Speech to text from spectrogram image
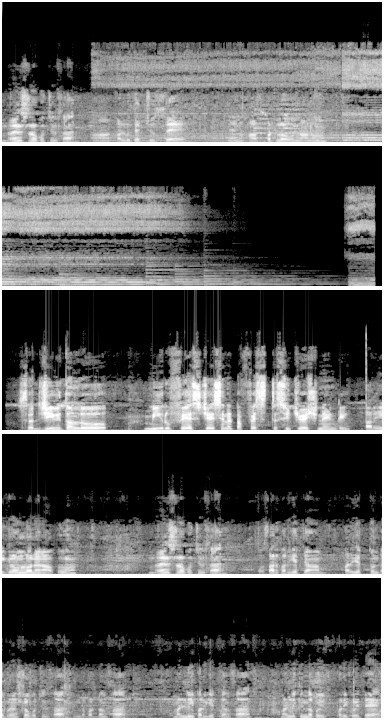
బ్రెయిన్ స్ట్రోక్ వచ్చింది సార్. కళ్ళు తెరిచి చూస్తే నేను హాస్పిటల్లో ఉన్నాను. సార్ జీవితంలో మీరు ఫేస్ చేసిన టఫెస్ట్ సిచ్యువేషన్ ఏంటి? సార్ ఈ గ్రౌండ్లోనే నాకు. బ్రెయిన్ స్ట్రోక్ వచ్చింది సార్. ఒకసారి పరిగెత్తా పరిగెత్తుంటే బ్రెయిన్ స్ట్రోక్ వచ్చింది సార్. కింద పడ్డాను సార్. మళ్ళీ పరిగెత్తాను సార్. మళ్ళీ కింద పడి పడిపోతే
